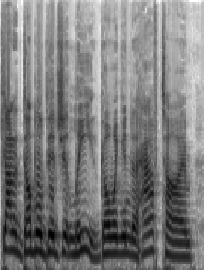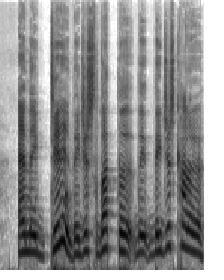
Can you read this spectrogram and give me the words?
got a double digit lead going into halftime, and they didn't. They just let the they, they just kind of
